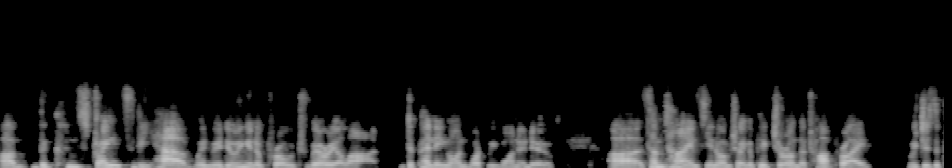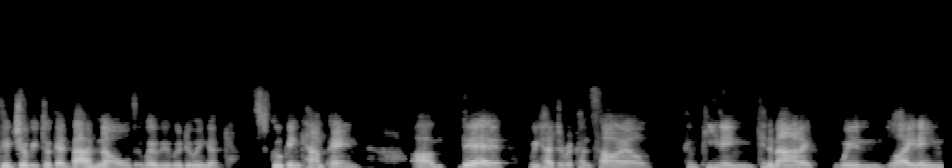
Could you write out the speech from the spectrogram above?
Um, the constraints we have when we're doing an approach vary a lot, depending on what we want to do. Uh, sometimes, you know, I'm showing a picture on the top right, which is a picture we took at Bagnold where we were doing a scooping campaign. Um, there, we had to reconcile competing kinematic, wind, lighting,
